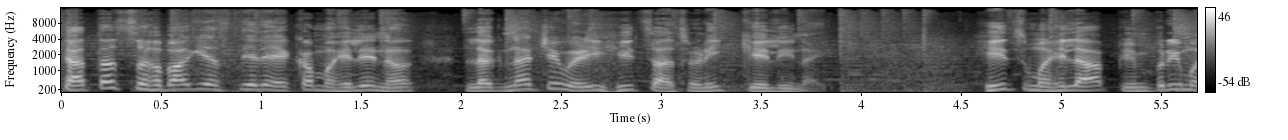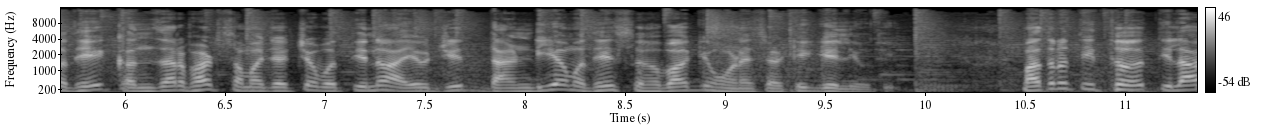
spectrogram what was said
त्यातच सहभागी असलेल्या एका महिलेनं लग्नाच्या वेळी ही चाचणी केली नाही. हीच महिला पिंपरीमध्ये कंजारभाट समाजाच्या वतीनं आयोजित दांडियामध्ये सहभागी होण्यासाठी गेली होती. मात्र तिथं तिला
